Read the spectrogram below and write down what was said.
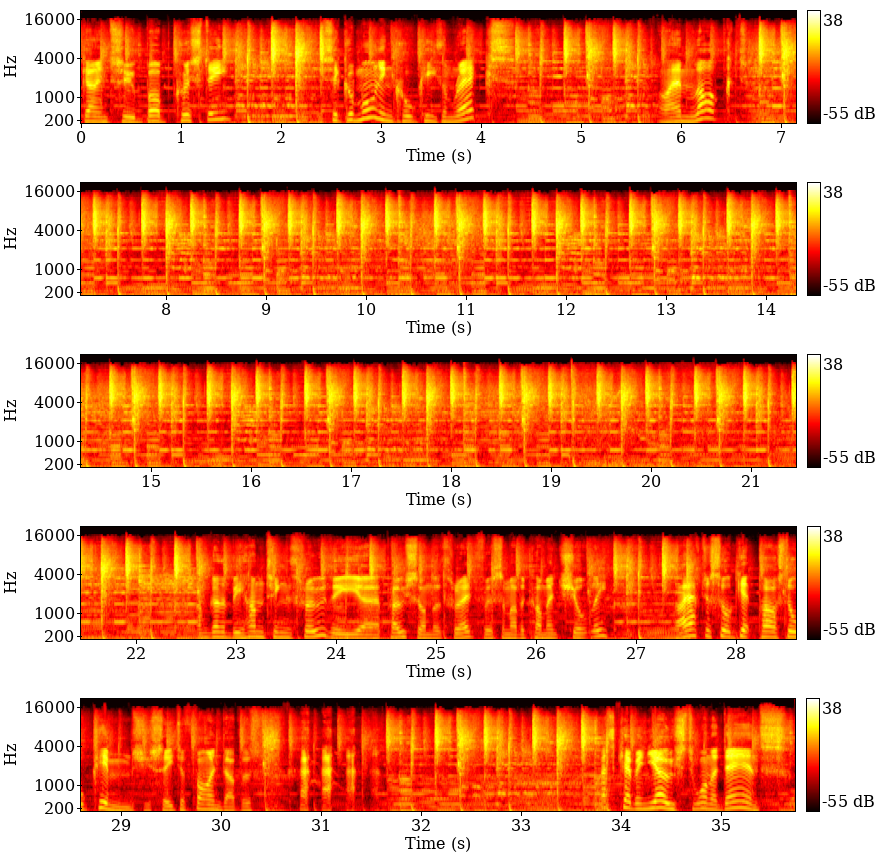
Going to Bob Christie. He said, Good morning, Kool Keith and Rex. I am locked. I'm going to be hunting through the uh, posts on the thread for some other comments shortly. I have to sort of get past all Kims, you see, to find others. That's Kevin Yost, Wanna Dance.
